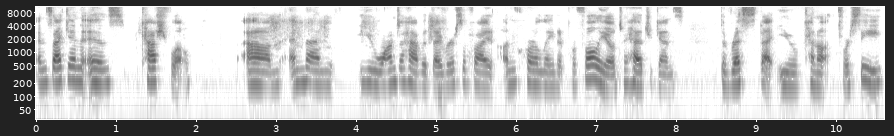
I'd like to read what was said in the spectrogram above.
And second is cash flow. Um, and then you want to have a diversified, uncorrelated portfolio to hedge against the risks that you cannot foresee.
